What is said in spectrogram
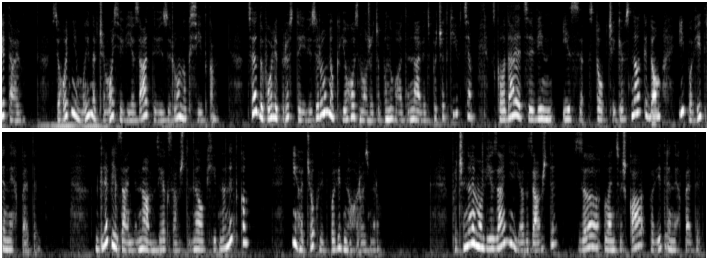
Вітаю! Сьогодні ми навчимося в'язати візерунок сітка. Це доволі простий візерунок, його зможуть опанувати навіть початківці. Складається він із стовпчиків з накидом і повітряних петель. Для в'язання нам, як завжди, необхідна нитка і гачок відповідного розміру. Починаємо в'язання, як завжди, з ланцюжка повітряних петель.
